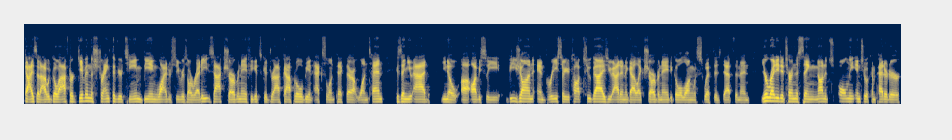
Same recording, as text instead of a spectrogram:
guys that I would go after, given the strength of your team being wide receivers already. Zach Charbonnet, if he gets good draft capital, will be an excellent pick there at 110 because then you add, you know, uh, obviously Bijan and Breece are your top two guys. You add in a guy like Charbonnet to go along with Swift as depth, and then you're ready to turn this thing not only into a competitor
